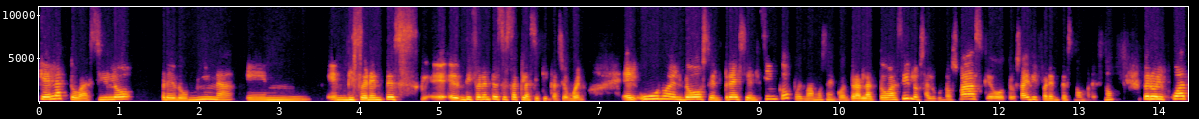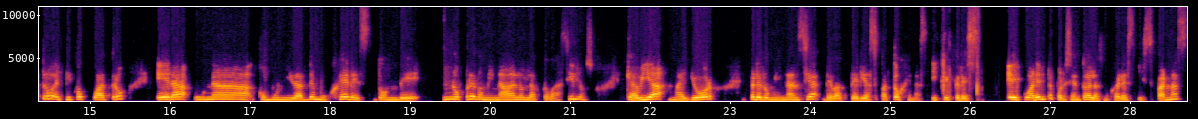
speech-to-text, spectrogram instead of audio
qué lactobacilo predomina en, en diferentes, eh, diferentes esta clasificación. Bueno, el 1, el 2, el 3 y el 5, pues vamos a encontrar lactobacilos, algunos más que otros, hay diferentes nombres, ¿no? Pero el 4, el tipo 4, era una comunidad de mujeres donde no predominaban los lactobacilos, que había mayor predominancia de bacterias patógenas. ¿Y qué crees? el 40% de las mujeres hispanas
